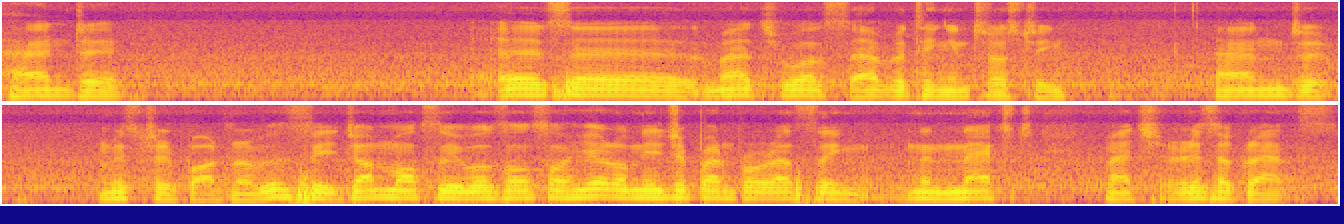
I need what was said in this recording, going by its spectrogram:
And uh, its uh, match was everything interesting. And uh, mystery partner we'll see. Jon Moxley was also here on New Japan Pro Wrestling. The next match Resurgence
